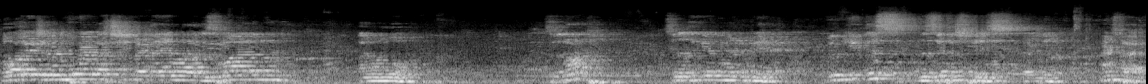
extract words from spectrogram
Now, what guys, you're going to wear that sheet right now. You want this one and one more. So the knot. So nothing you're going to be. We'll keep this in the safest place right there. Hands back.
